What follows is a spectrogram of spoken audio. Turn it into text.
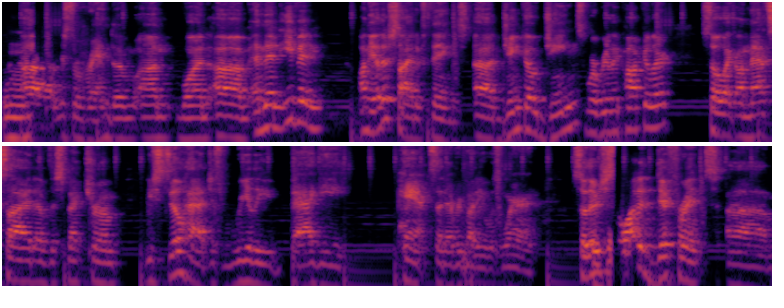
Mhm. Uh, just a random um, one. Um, and then even on the other side of things, uh, JNCO jeans were really popular. So like on that side of the spectrum, we still had just really baggy pants that everybody was wearing. So there's just a lot of different, um,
